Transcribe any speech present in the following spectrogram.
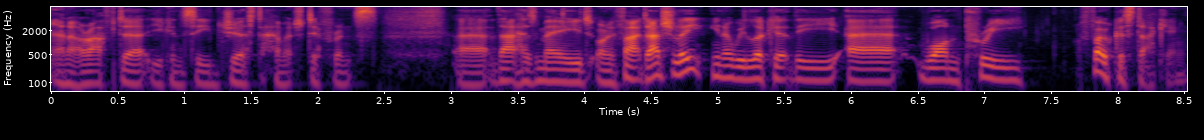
and our after, you can see just how much difference uh, that has made. Or in fact, actually, you know, we look at the uh, one pre-focus stacking,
